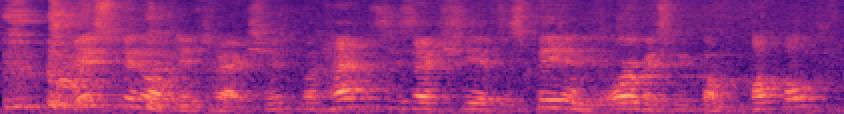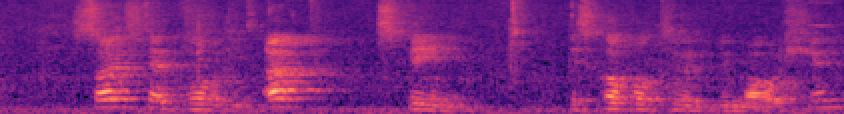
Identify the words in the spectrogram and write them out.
This spin orbit interaction, what happens is actually that the spin and the orbits become coupled, such that the up spin is coupled to the motion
